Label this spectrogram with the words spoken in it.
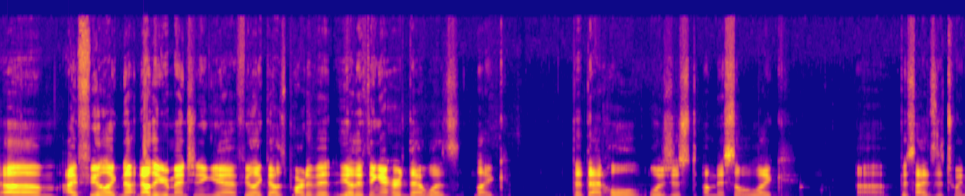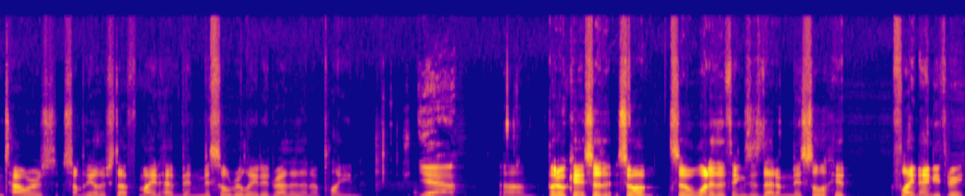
um, I feel like not, now that you're mentioning, yeah, I feel like that was part of it. The other thing I heard that was like that that hole was just a missile. Like, uh, besides the twin towers, some of the other stuff might have been missile related rather than a plane. Yeah. Um, but okay, so th- so uh, so one of the things is that a missile hit Flight 93.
